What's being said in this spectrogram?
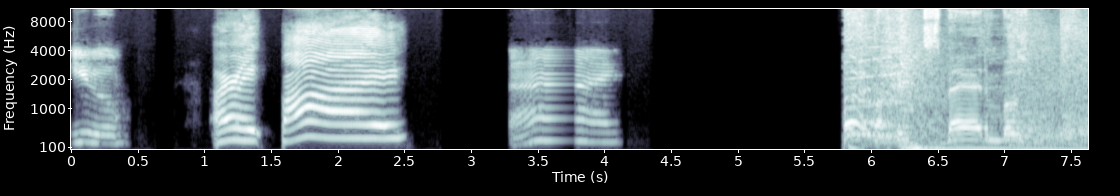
you. All right, bye. Bye. My bitch is bad and bullshit.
